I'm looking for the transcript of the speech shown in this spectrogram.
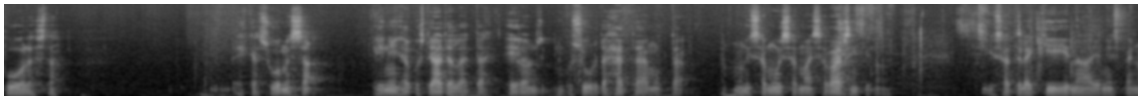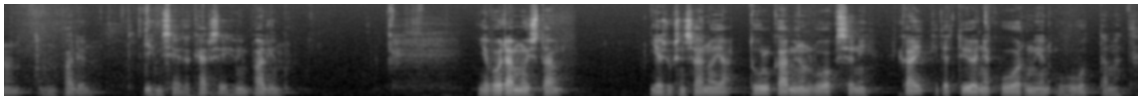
puolesta. Ehkä Suomessa ei niin helposti ajatella, että heillä on niin kuin suurta hätää, mutta monissa muissa maissa varsinkin on. Jos ajattelee Kiinaa ja niin on, on paljon ihmisiä, jotka kärsii hyvin paljon. Ja voidaan muistaa Jeesuksen sanoja, tulkaa minun luokseni, kaikki te työn ja kuormien uuvuttamat.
